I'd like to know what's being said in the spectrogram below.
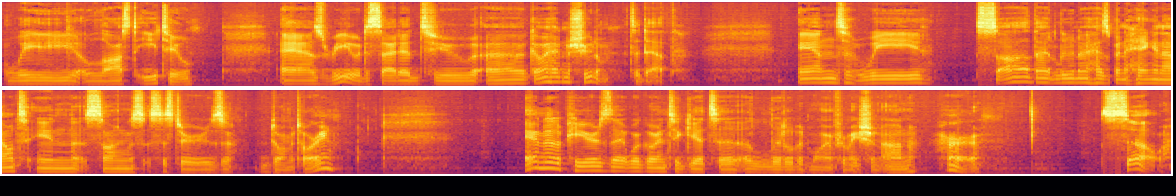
we lost E2 as Ryu decided to uh, go ahead and shoot him to death. And we saw that Luna has been hanging out in Sung's sister's dormitory. And it appears that we're going to get a, a little bit more information on her. So,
